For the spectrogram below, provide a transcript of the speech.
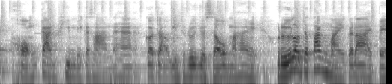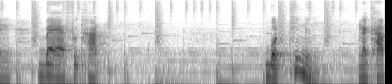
กของการพิมพ์เอกสารนะฮะ ก็จะเอา introduce yourself มาให้ หรือเราจะตั้งใหม่ก็ได้เป็นแบบฝึกหัด บทที่1นะครับ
